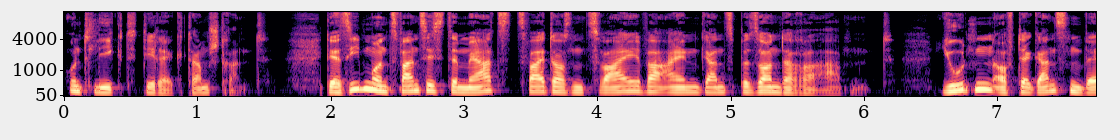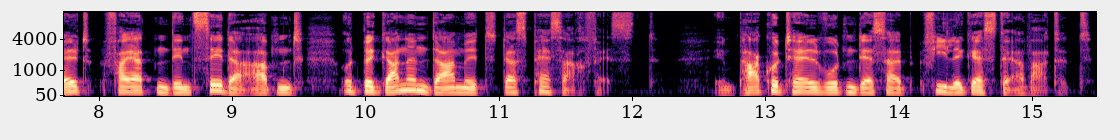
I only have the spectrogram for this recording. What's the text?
und liegt direkt am Strand. Der 27. März 2002 war ein ganz besonderer Abend. Juden auf der ganzen Welt feierten den Sederabend und begannen damit das Pessachfest. Im Parkhotel wurden deshalb viele Gäste erwartet.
